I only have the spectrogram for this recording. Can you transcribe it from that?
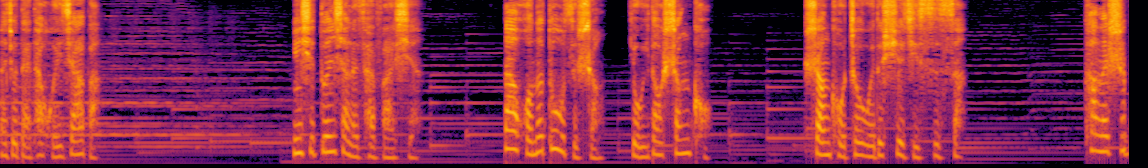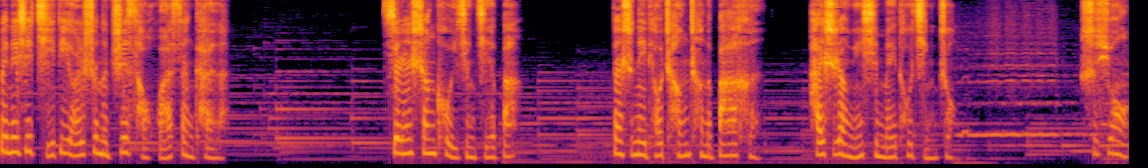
那就带他回家吧。云溪蹲下来才发现，大黄的肚子上有一道伤口，伤口周围的血迹四散。看来是被那些极地而生的枝草划散开来。虽然伤口已经结疤，但是那条长长的疤痕，还是让云溪眉头紧皱。师兄，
